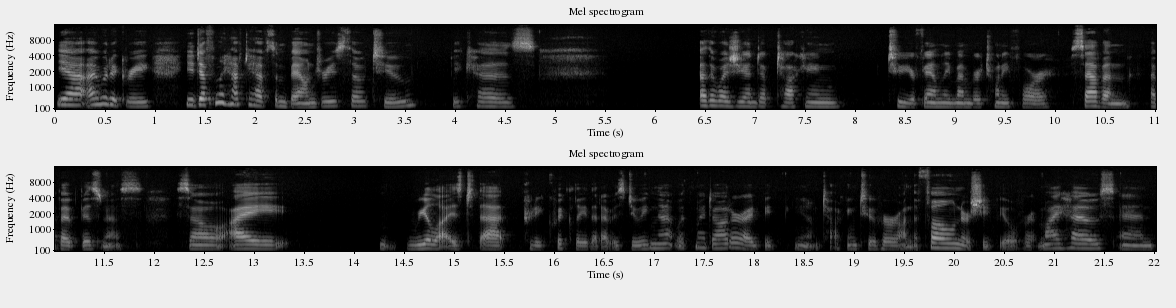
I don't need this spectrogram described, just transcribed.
Yeah, I would agree. You definitely have to have some boundaries though too, because otherwise you end up talking to your family member twenty four seven about business. So I realized that pretty quickly that I was doing that with my daughter. I'd be, you know, talking to her on the phone or she'd be over at my house and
